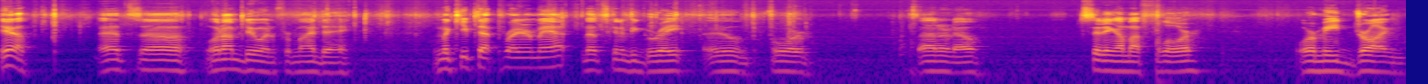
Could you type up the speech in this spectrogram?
yeah, that's uh, what I'm doing for my day. I'm gonna keep that prayer mat. That's gonna be great uh, for, I don't know, sitting on my floor, or me drawing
